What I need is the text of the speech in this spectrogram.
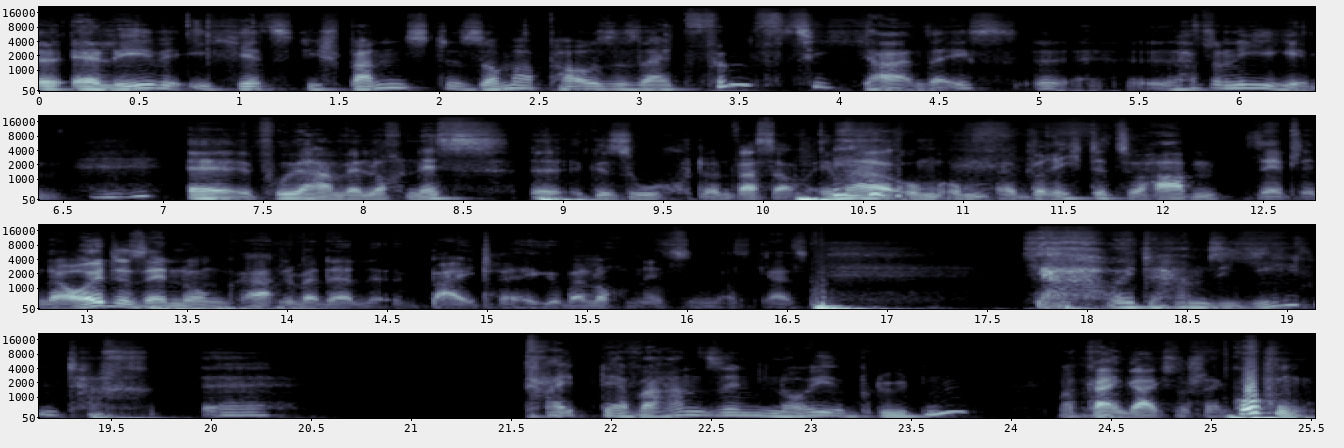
äh, erlebe ich jetzt die spannendste Sommerpause seit 50 Jahren. Das ist, äh, hat es noch nie gegeben. Mhm. Äh, früher haben wir Loch Ness äh, gesucht und was auch immer, um, um äh, Berichte zu haben. Selbst in der Heute-Sendung hatten wir dann äh, Beiträge über Loch Ness und was weiß. Ja, heute haben sie jeden Tag, äh, treibt der Wahnsinn neue Blüten. Man kann gar nicht so schnell gucken.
